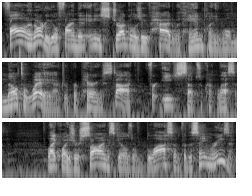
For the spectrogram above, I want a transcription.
Following in order, you'll find that any struggles you've had with hand planing will melt away after preparing stock for each subsequent lesson. Likewise, your sawing skills will blossom for the same reason.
